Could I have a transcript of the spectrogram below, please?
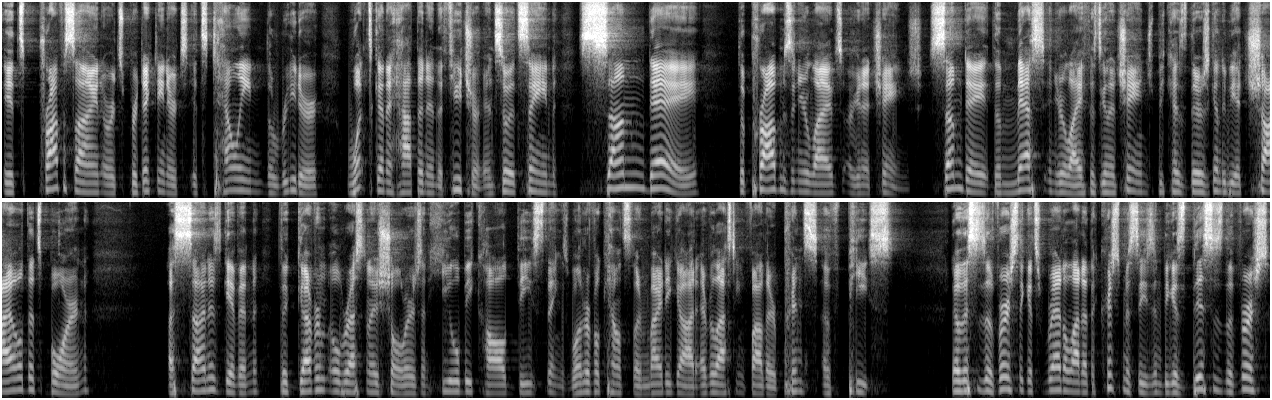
it's prophesying or it's predicting or it's it's telling the reader what's going to happen in the future. And so it's saying someday the problems in your lives are going to change. Someday the mess in your life is going to change because there's going to be a child that's born, a son is given, the government will rest on his shoulders and he will be called these things: Wonderful Counselor, Mighty God, Everlasting Father, Prince of Peace. Now, this is a verse that gets read a lot of the Christmas season because this is the verse,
